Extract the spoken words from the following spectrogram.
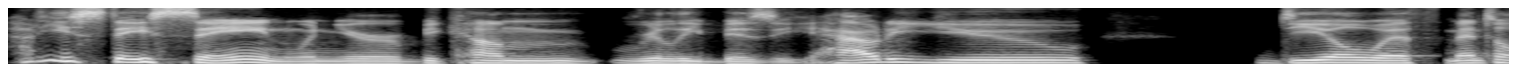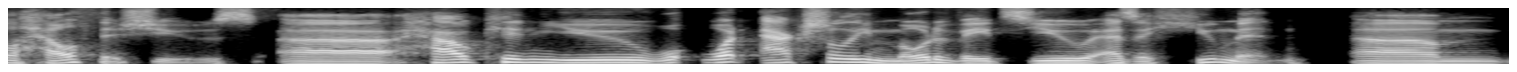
how do you stay sane when you're become really busy? How do you deal with mental health issues? Uh, how can you, what actually motivates you as a human? Um,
